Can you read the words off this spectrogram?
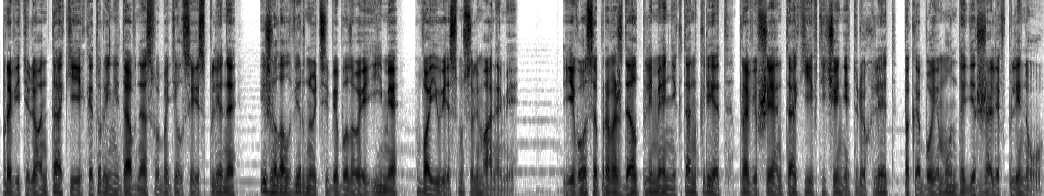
правителю Антакии, который недавно освободился из плена и желал вернуть себе былое имя, воюя с мусульманами. Его сопровождал племянник Танкрет, правивший Антакией в течение трех лет, пока Боемонда держали в плену.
